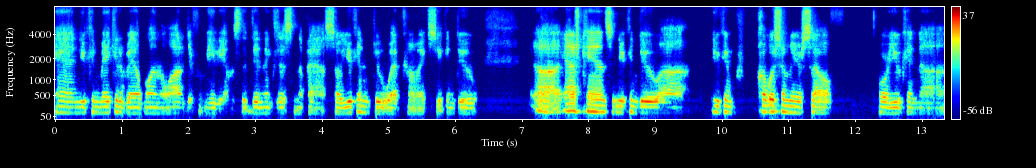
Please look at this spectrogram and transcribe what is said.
and you can make it available in a lot of different mediums that didn't exist in the past. So you can do web comics. You can do uh, ash cans, and you can do uh, you can publish them yourself, or you can uh,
